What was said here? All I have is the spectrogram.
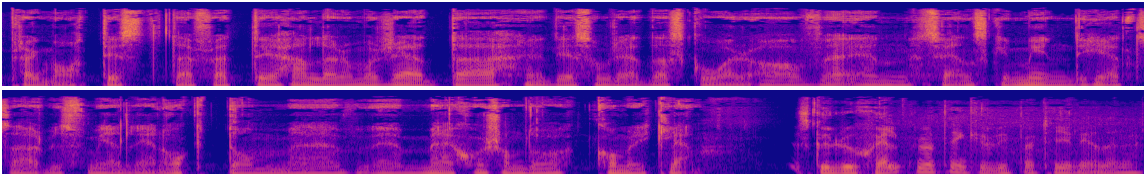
pragmatiskt därför att det handlar om att rädda det som räddas går av en svensk myndighet, Arbetsförmedlingen och de människor som då kommer i kläm. Skulle du själv kunna tänka dig att bli partiledare?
